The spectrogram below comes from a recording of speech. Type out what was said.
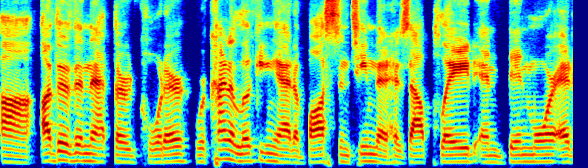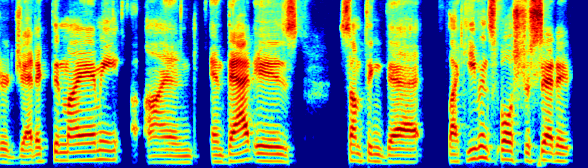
uh, other than that third quarter, we're kind of looking at a Boston team that has outplayed and been more energetic than Miami, and and that is something that like even Spoelstra said it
